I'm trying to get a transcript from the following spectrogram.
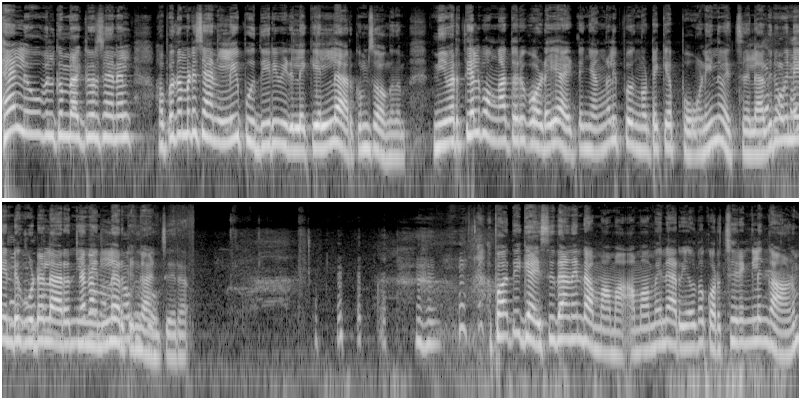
Hello welcome back to our channel അപ്പോൾ നമ്മുടെ ചാനലിൽ പുതിയൊരു വീഡിയോയിലേക്ക് എല്ലാവർക്കും സ്വാഗതം. നിവർത്തിയാൽ പൊങ്ങാത്തൊരു കൊടയായിട്ട് ഞങ്ങളിപ്പോൾ ഇങ്ങോട്ടേക്ക് പോണേന്ന് വെച്ചാൽ അതിനു മുന്നേ എന്റെ കൂടെയുള്ള ആരെന്ന് ഞാൻ എല്ലാവർക്കും കാണിച്ചു തരാം. അപ്പോൾ അതേ ഗൈസ് ഇതാണ് എന്റെ അമ്മാമ്മ അമ്മാമേനെ അറിയാവുന്ന കുറച്ചേരെങ്കിലും കാണും.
